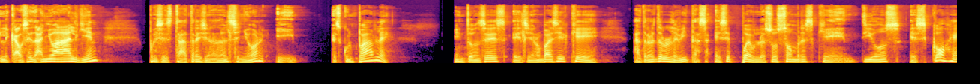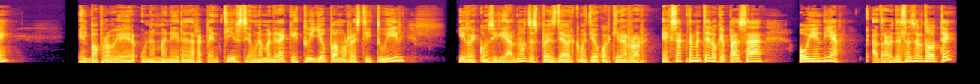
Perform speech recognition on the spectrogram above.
le cause daño a alguien, pues está traicionando al Señor y es culpable. Entonces el Señor va a decir que a través de los levitas, ese pueblo, esos hombres que Dios escoge, Él va a proveer una manera de arrepentirse, una manera que tú y yo podamos restituir y reconciliarnos después de haber cometido cualquier error. Exactamente lo que pasa hoy en día. A través del sacerdote,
